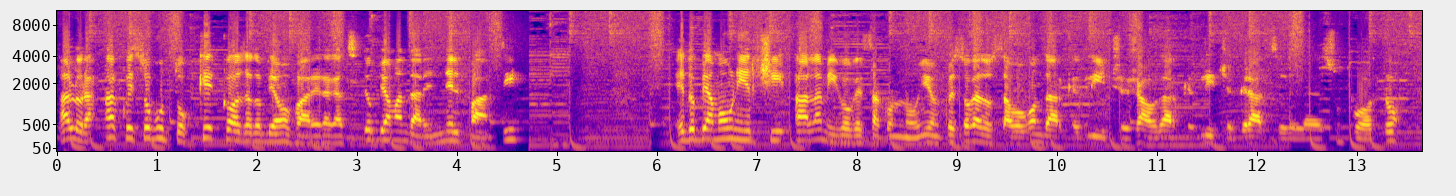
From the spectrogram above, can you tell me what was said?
Allora a questo punto che cosa dobbiamo fare ragazzi? Dobbiamo andare nel party e dobbiamo unirci all'amico che sta con noi. Io in questo caso stavo con Dark Glitch. Ciao Dark Glitch grazie del supporto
